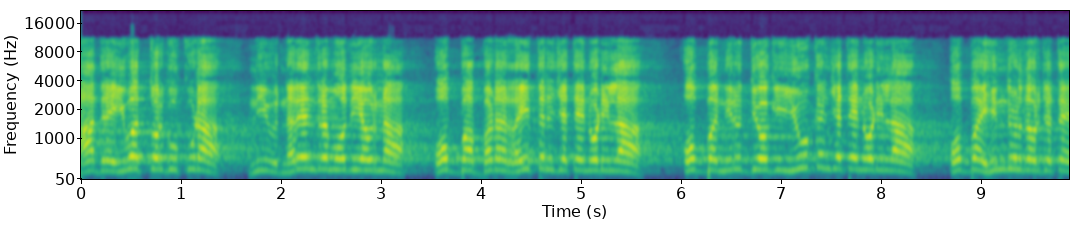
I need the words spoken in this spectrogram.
ಆದ್ರೆ ಇವತ್ತವರೆಗೂ ಕೂಡ ನೀವು ನರೇಂದ್ರ ಮೋದಿ ಅವ್ರನ್ನ ಒಬ್ಬ ಬಡ ರೈತನ ಜೊತೆ ನೋಡಿಲ್ಲ ಒಬ್ಬ ನಿರುದ್ಯೋಗಿ ಯುವಕನ ಜೊತೆ ನೋಡಿಲ್ಲ ಒಬ್ಬ ಹಿಂದುಳಿದವ್ರ ಜೊತೆ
